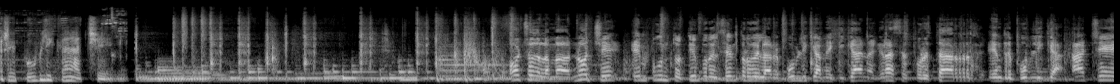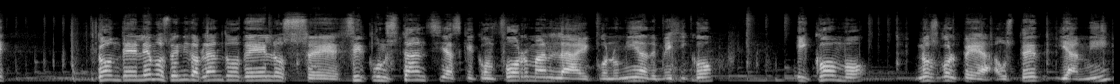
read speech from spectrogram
República H. 8 de la noche en punto, tiempo del centro de la República Mexicana. Gracias por estar en República H, donde le hemos venido hablando de las eh, circunstancias que conforman la economía de México y cómo nos golpea a usted y a mí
